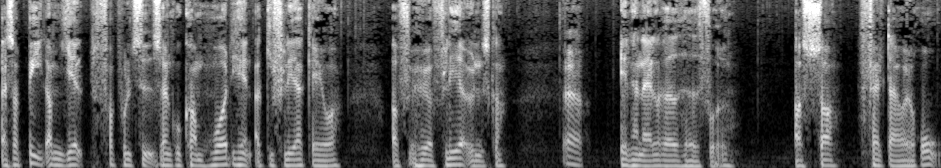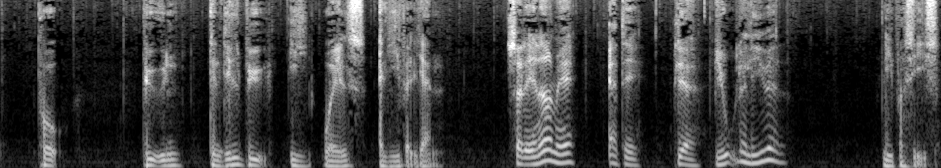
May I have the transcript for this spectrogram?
altså bedt om hjælp fra politiet, så han kunne komme hurtigt hen og give flere gaver og høre flere ønsker Ja. end han allerede havde fået. Og så faldt der jo i ro på byen, den lille by i Wales alligevel, Jan. Så det ender med, at det bliver jul alligevel. Lige præcis.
